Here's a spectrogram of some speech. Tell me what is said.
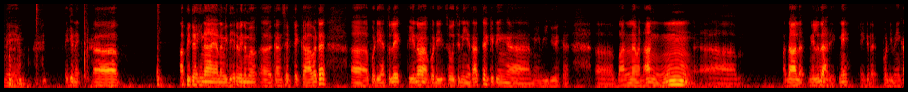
මේ එකන අපිට හිනා යන විදිහට වෙනම කන්සෙප්ට එක්කාවට පොඩි ඇතුළේ තියෙනවා පොඩි සෝචනීය තත්ත්වයක්. ඉතිං මේ වීඩියෝ එක බලනව නං අදාළ නිලධාරයෙක්නේ ඒකට පොඩි මේකක්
